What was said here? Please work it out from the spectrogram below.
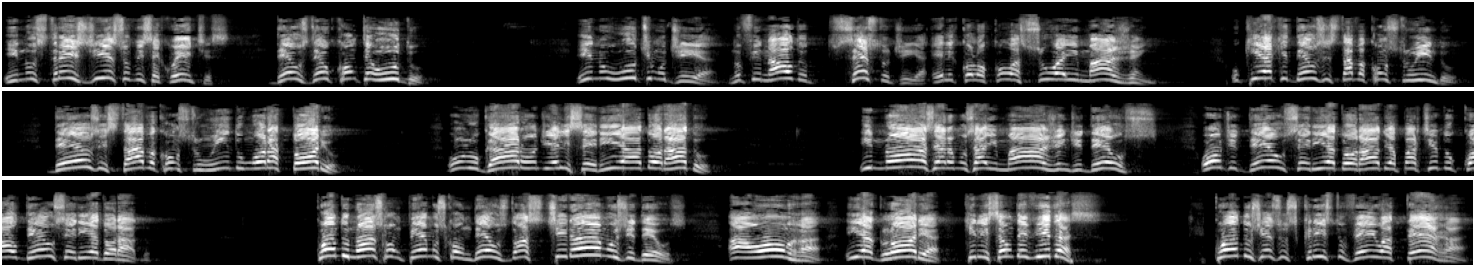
E nos três dias subsequentes, Deus deu conteúdo. E no último dia, no final do sexto dia, ele colocou a sua imagem. O que é que Deus estava construindo? Deus estava construindo um oratório, um lugar onde ele seria adorado. E nós éramos a imagem de Deus onde Deus seria adorado e a partir do qual Deus seria adorado. Quando nós rompemos com Deus, nós tiramos de Deus a honra e a glória que lhe são devidas. Quando Jesus Cristo veio à terra,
